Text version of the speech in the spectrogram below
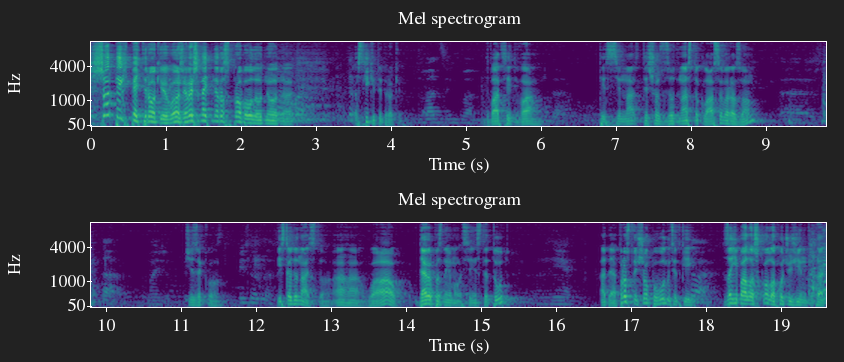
Що тих п'ять років, боже? Ви ж навіть не розпробували одне одного. Скільки тобі років? 22. 22. Ти з 17, ти що, з 11 класу ви разом? Чи з якого? Після 11. го Ага, вау. Де ви познайомилися? Інститут? Ні. А де? Просто йшов по вулиці такий. Заїбала школа, хочу жінку. Так.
